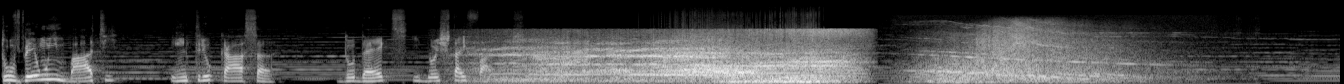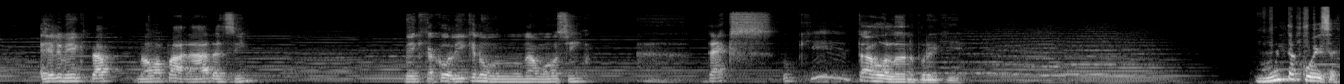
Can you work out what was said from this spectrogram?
tu vê um embate entre o caça do Dex e dois TIE Fighters. Ele meio que dá, uma parada assim. Meio que com a Colink no, na mão assim. Dex, o que tá rolando por aqui? Muita coisa.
